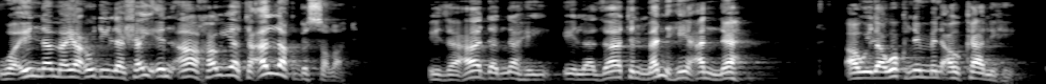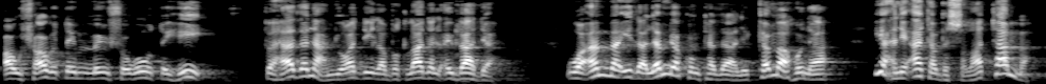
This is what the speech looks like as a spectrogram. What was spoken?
وإنما يعود إلى شيء آخر يتعلق بالصلاة. إذا عاد النهي إلى ذات المنهي عنه أو إلى ركن من أركانه أو شرط من شروطه فهذا نعم يؤدي إلى بطلان العبادة. وأما إذا لم يكن كذلك كما هنا يعني أتى بالصلاة تامة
